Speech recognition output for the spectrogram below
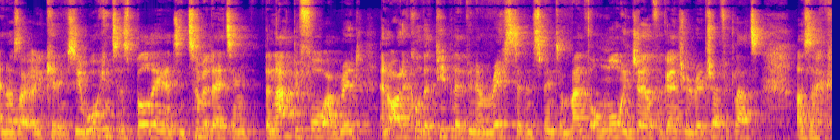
And I was like, are you kidding? So you walk into this building, it's intimidating. The night before, I read an article that people have been arrested and spent a month or more in jail for going through red traffic lights. I was like,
